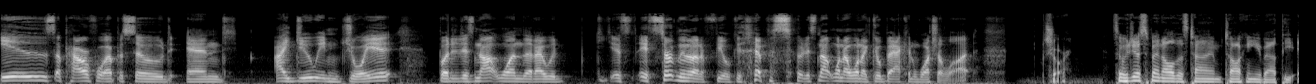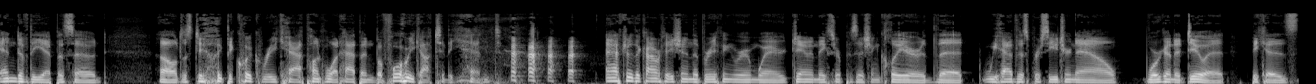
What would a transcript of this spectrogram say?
is a powerful episode, and I do enjoy it. But it is not one that I would. It's it's certainly not a feel good episode. It's not one I want to go back and watch a lot. Sure. So we just spent all this time talking about the end of the episode. I'll just do like the quick recap on what happened before we got to the end. After the conversation in the briefing room where Jamie makes her position clear that we have this procedure now, we're going to do it because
